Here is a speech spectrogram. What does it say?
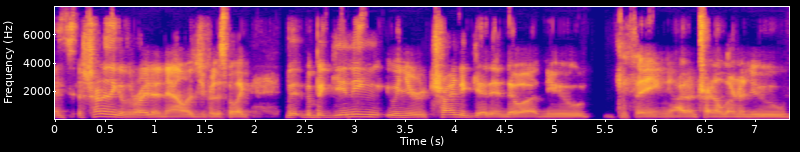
I was trying to think of the right analogy for this, but like the, the beginning when you're trying to get into a new thing, I don't trying to learn a new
